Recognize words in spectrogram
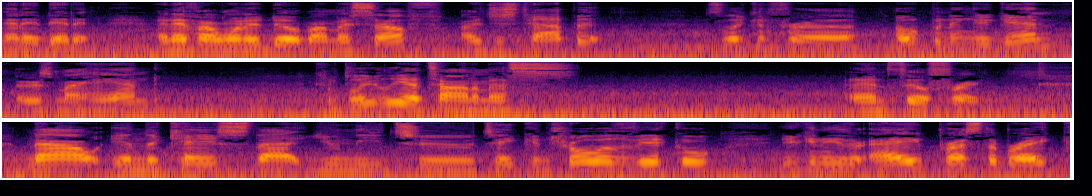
And it did it. And if I want to do it by myself, I just tap it. It's looking for an opening again. There's my hand. Completely autonomous and feel free. Now, in the case that you need to take control of the vehicle, you can either A, press the brake,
